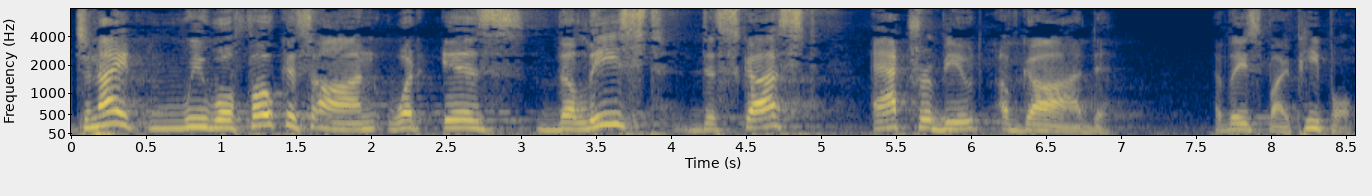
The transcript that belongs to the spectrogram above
Tonight we will focus on what is the least discussed attribute of God, at least by people.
